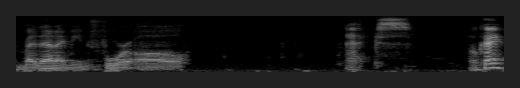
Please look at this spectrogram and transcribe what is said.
By that I mean for all x. Okay,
